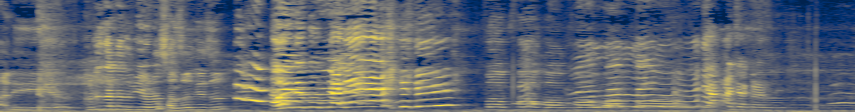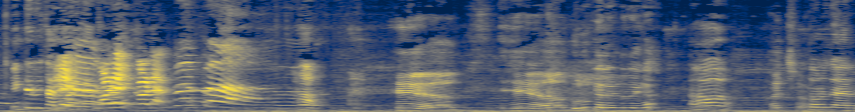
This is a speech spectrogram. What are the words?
आणि कुठे चाललं तुम्ही एवढं सजवून घेतो हळदी कुंकाले बापा बापा बापा या आमच्याकडे. इंटरव्ह्यू चालू आहे. हा. हे हे गुरु कॅलेंडर आहे का? हो. अच्छा. दोन हजार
